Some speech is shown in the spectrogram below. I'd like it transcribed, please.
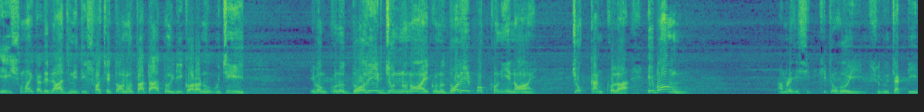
এই সময় তাদের রাজনীতি সচেতনতাটা তৈরি করানো উচিত। এবং কোনো দলের জন্য নয়, কোনো দলের পক্ষ নিয়ে নয়। চোখ কান খোলা। এবং আমরা যে শিক্ষিত হই, শুধু চারটি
